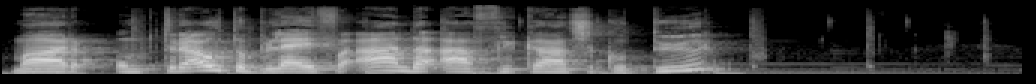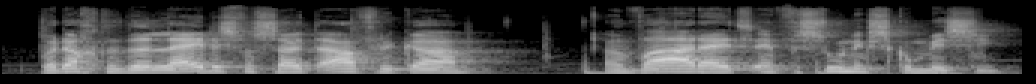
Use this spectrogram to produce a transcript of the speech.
Maar om trouw te blijven aan de Afrikaanse cultuur, bedachten de leiders van Zuid-Afrika een waarheids- en verzoeningscommissie.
